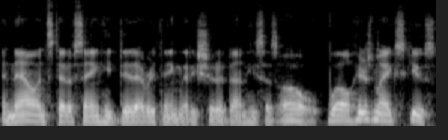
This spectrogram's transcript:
And now instead of saying he did everything that he should have done, he says, "Oh, well, here's my excuse.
